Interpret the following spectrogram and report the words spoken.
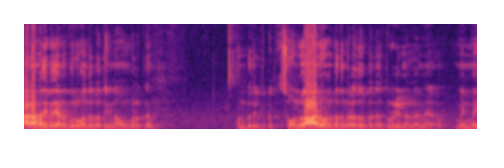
ஆறாம் அதிபதியான குரு வந்து பார்த்திங்கன்னா உங்களுக்கு ஒன்பதில் இருக்குது. ஸோ ஒன்று ஆறு ஒன்பதுங்கிறது பார்த்தீங்கன்னா தொழில் நல்ல மென்மை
